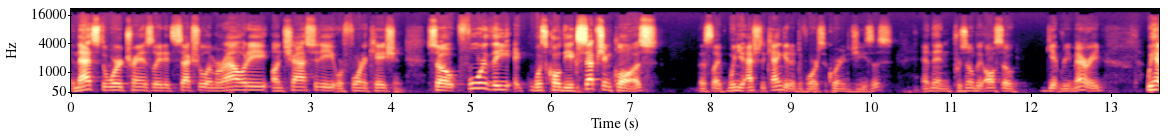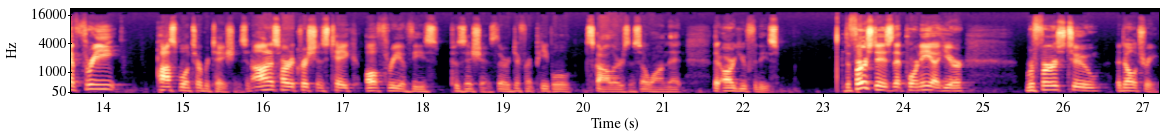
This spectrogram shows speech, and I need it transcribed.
And that's the word translated sexual immorality, unchastity, or fornication. So, for the what's called the exception clause that's like when you actually can get a divorce according to Jesus, and then presumably also get remarried. We have three possible interpretations. And honest hearted Christians take all three of these positions. There are different people, scholars, and so on, that, that argue for these. The first is that porneia here refers to adultery.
